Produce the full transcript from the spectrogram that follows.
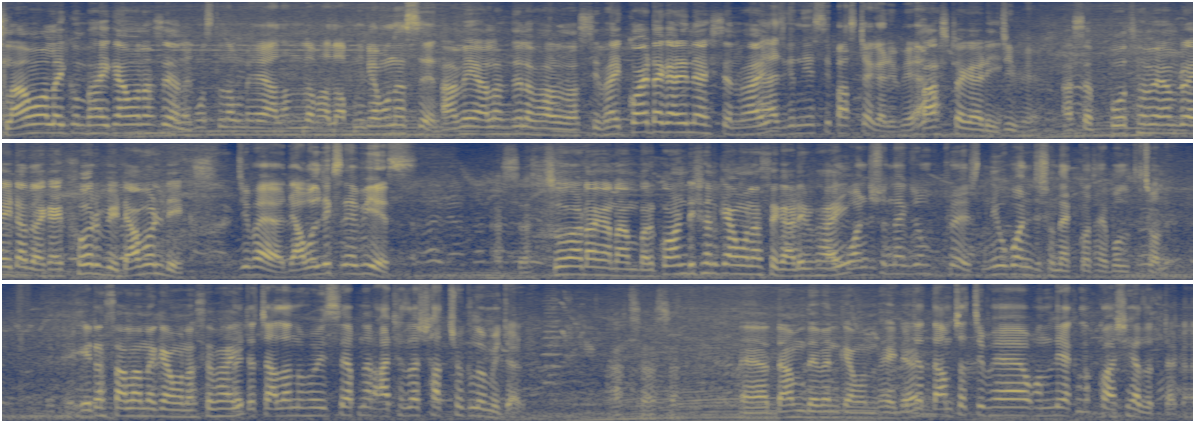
আসসালামু আলাইকুম ভাই কেমন আছেন? আসসালাম ভাই আলহামদুলিল্লাহ ভালো। আপনি কেমন আছেন? আমি আলহামদুলিল্লাহ ভালো আছি। ভাই কয়টা গাড়ি নিয়ে আসছেন ভাই? আজকে নিয়ে এসেছি পাঁচটা গাড়ি পাঁচটা গাড়ি। জি ভাই। আচ্ছা প্রথমে আমরা এটা দেখাই। ফোর বি ডাবল ডিক্স জি ভাইয়া ডাবল ডিক্স এবিএস আচ্ছা চুয়াডাঙ্গা নাম্বার। কন্ডিশন কেমন আছে গাড়ির ভাই? কন্ডিশন একদম ফ্রেশ নিউ কন্ডিশন এক কথায় বলতে চলে। এটা চালানো কেমন আছে ভাই? এটা চালানো হয়েছে আপনার আট হাজার সাতশো কিলোমিটার। আচ্ছা আচ্ছা। দাম দেবেন কেমন ভাই এটা? এটার দাম চাচ্ছি ভাইয়া অনলি এক লক্ষ আশি হাজার টাকা।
